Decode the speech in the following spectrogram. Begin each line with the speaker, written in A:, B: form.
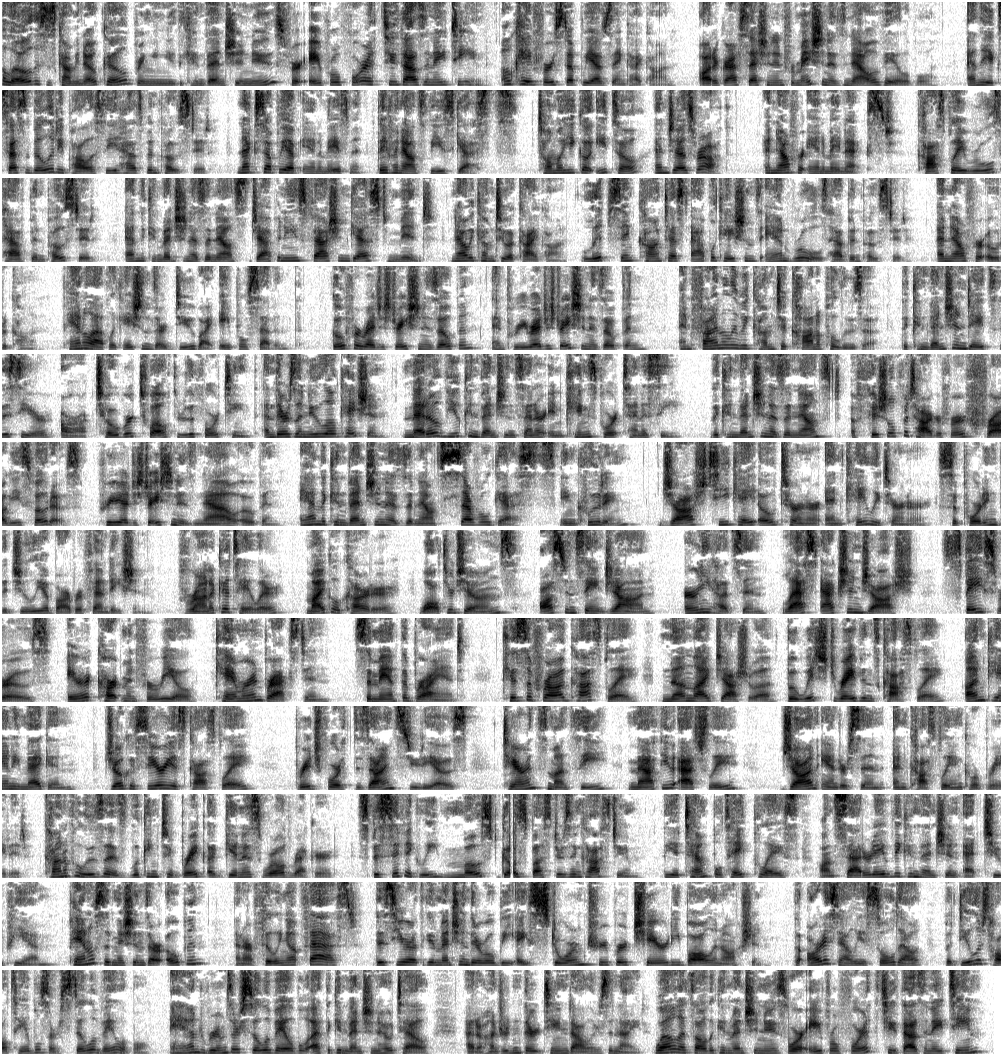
A: Hello, this is Kaminoko bringing you the convention news for April 4th, 2018. Okay, first up we have Zenkaikon. Autograph session information is now available, and the accessibility policy has been posted. Next up we have Animazement. They've announced these guests Tomohiko Ito and Jez Roth. And now for Anime Next. Cosplay rules have been posted, and the convention has announced Japanese fashion guest Mint. Now we come to AkaiCon. Lip sync contest applications and rules have been posted. And now for Otakon. Panel applications are due by April 7th. Gopher registration is open, and pre registration is open. And finally, we come to Conapalooza. The convention dates this year are October 12th through the 14th, and there's a new location Meadowview Convention Center in Kingsport, Tennessee. The convention has announced official photographer Froggy's Photos. Pre registration is now open, and the convention has announced several guests, including Josh TKO Turner and Kaylee Turner, supporting the Julia Barber Foundation. Veronica Taylor, Michael Carter, Walter Jones, Austin St. John, Ernie Hudson, Last Action Josh, Space Rose, Eric Cartman for Real, Cameron Braxton, Samantha Bryant, Kiss a Frog Cosplay, None Like Joshua, Bewitched Ravens Cosplay, Uncanny Megan, Joka Serious Cosplay, Bridgeforth Design Studios, Terrence Muncie, Matthew Atchley, John Anderson, and Cosplay Incorporated. Conapalooza is looking to break a Guinness World Record, specifically most Ghostbusters in costume. The attempt will take place on Saturday of the convention at 2 p.m. Panel submissions are open and are filling up fast. This year at the convention, there will be a Stormtrooper charity ball and auction. The Artist Alley is sold out, but dealers' hall tables are still available. And rooms are still available at the convention hotel at $113 a night. Well, that's all the convention news for April 4th, 2018.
